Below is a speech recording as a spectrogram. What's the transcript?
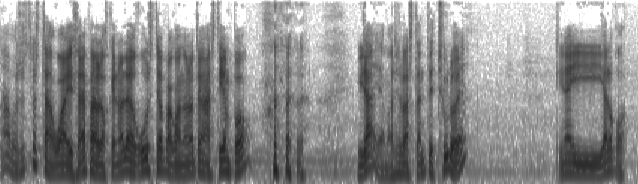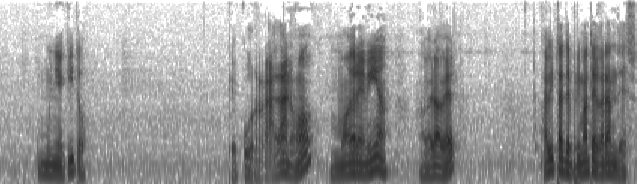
Ah, pues esto está guay, ¿sabes? Para los que no les guste o para cuando no tengas tiempo. Mira, y además es bastante chulo, ¿eh? Tiene ahí algo. Un muñequito. Qué currada, ¿no? Madre mía. A ver, a ver. Hábitat de primates grandes.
